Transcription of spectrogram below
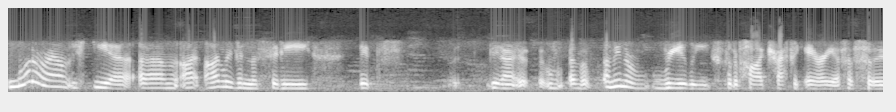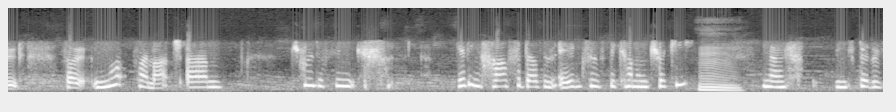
not around here. Um, I, I live in the city. It's, you know, I'm in a really sort of high traffic area for food. So not so much. Um, trying to think, getting half a dozen eggs is becoming tricky. Hmm. You know, instead of,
